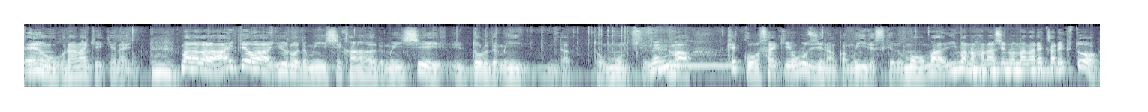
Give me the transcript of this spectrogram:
円を売らなきゃいけない、まあ、だから相手はユーロでもいいしカナダでもいいしドルでもいいんだと思うんですよね、まあ、結構最近オージーなんかもいいですけども、まあ、今の話の流れからいくと、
